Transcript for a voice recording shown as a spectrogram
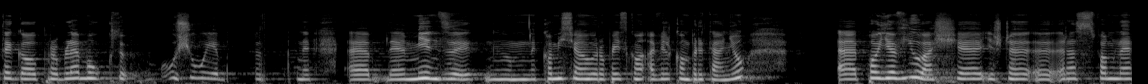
tego problemu usiłuje między mm, Komisją Europejską a Wielką Brytanią, pojawiła się, jeszcze raz wspomnę,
